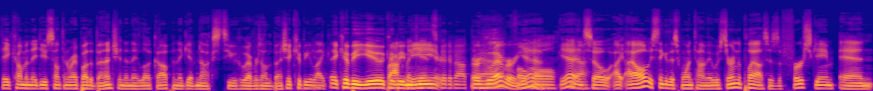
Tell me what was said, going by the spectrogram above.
they come and they do something right by the bench, and then they look up and they give knocks to whoever's on the bench. It could be Yeah. like it could be you, it Brock could be me, McGinn's or, good about or whoever. Foegele, yeah. yeah, And so I, I always think of this one time. It was during the playoffs. It was the first game, and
